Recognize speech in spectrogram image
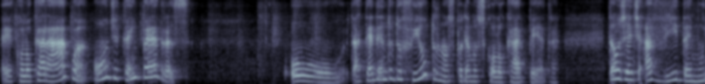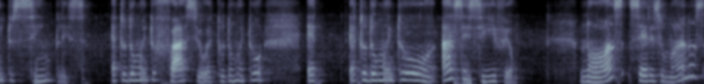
é, colocar água onde tem pedras ou até dentro do filtro nós podemos colocar pedra. Então, gente, a vida é muito simples, é tudo muito fácil, é tudo muito é, é tudo muito acessível. Nós, seres humanos,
